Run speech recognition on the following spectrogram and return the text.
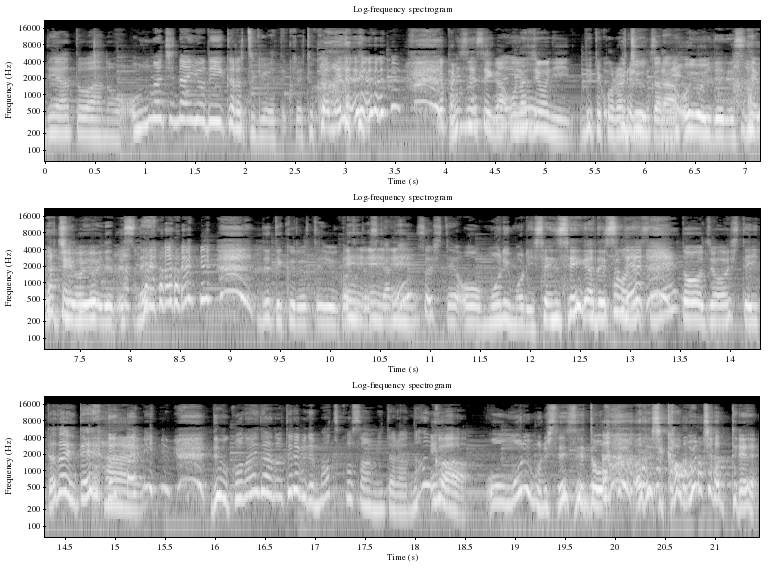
で、あとはあの、同じ内容でいいから次をやってくれとかね。やっぱり先生が同じように出てこら宇宙れるんですかね。から泳いでですね、宇宙泳いでですね、出てくるっていうことですかね。ええええそして、おもりもり先生がですねね。登場していただいて、はいでもこの間あのテレビでマツコさん見たらなんかおもりもり先生と 私かぶっちゃって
